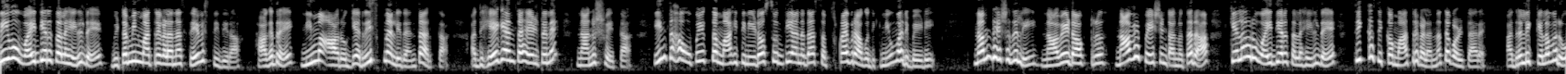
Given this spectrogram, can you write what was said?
ನೀವು ವೈದ್ಯರ ಸಲಹೆ ಇಲ್ಲದೆ ವಿಟಮಿನ್ ಮಾತ್ರೆಗಳನ್ನ ಸೇವಿಸ್ತಿದ್ದೀರಾ? ಹಾಗಾದ್ರೆ ನಿಮ್ಮ ಆರೋಗ್ಯ ರಿಸ್ಕ್ನಲ್ಲಿದೆ ಅಂತ ಅರ್ಥ. ಅದು ಹೇಗೆ ಅಂತ ಹೇಳ್ತೇನೆ, ನಾನು ಶ್ವೇತಾ. ಇಂತಹ ಉಪಯುಕ್ತ ಮಾಹಿತಿ ನೀಡೋ ಸುದ್ದಿಯಾನದ ಸಬ್ಸ್ಕ್ರೈಬರ್ ಆಗೋದಕ್ಕೆ ನೀವು ಮರಿಬೇಡಿ. ನಮ್ಮ ದೇಶದಲ್ಲಿ ನಾವೇ ಡಾಕ್ಟರ್, ನಾವೇ ಪೇಷಂಟ್ ಅನ್ನೋ ಥರ ಕೆಲವರು ವೈದ್ಯರ ಸಲಹೆ ಇಲ್ಲದೆ ಸಿಕ್ಕ ಸಿಕ್ಕ ಮಾತ್ರೆಗಳನ್ನು ತಗೊಳ್ತಾರೆ. ಅದರಲ್ಲಿ ಕೆಲವರು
